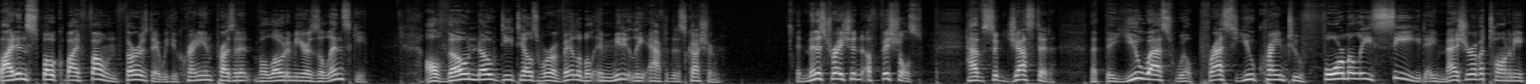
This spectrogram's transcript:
Biden spoke by phone Thursday with Ukrainian President Volodymyr Zelensky, although no details were available immediately after the discussion. Administration officials have suggested that the U.S. will press Ukraine to formally cede a measure of autonomy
